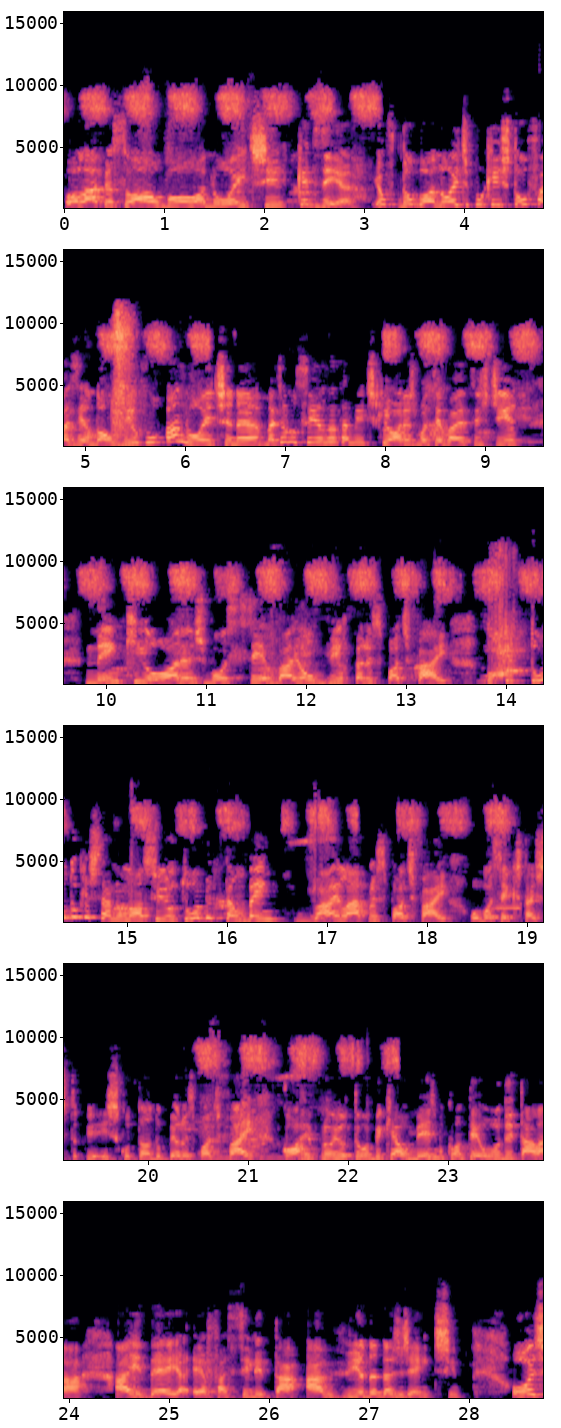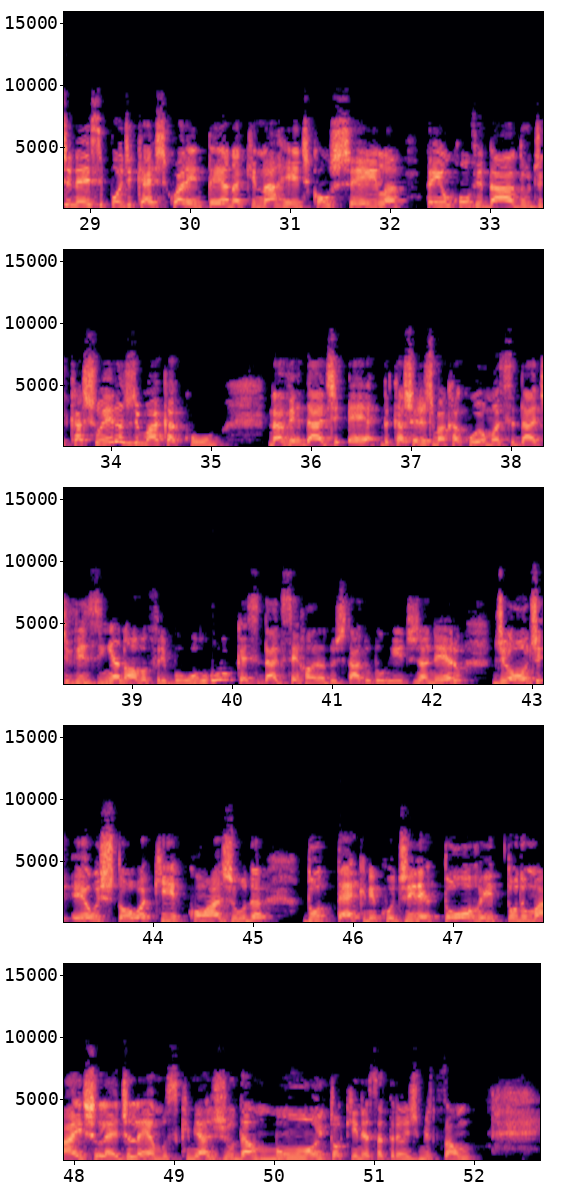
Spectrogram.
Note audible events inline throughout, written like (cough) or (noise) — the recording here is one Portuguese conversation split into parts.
Olá pessoal, boa noite. Quer dizer, eu dou boa noite porque estou fazendo ao vivo à noite, né? Mas eu não sei exatamente que horas você vai assistir nem que horas você vai ouvir pelo Spotify. Porque tudo que está no nosso YouTube também vai lá para o Spotify. Ou você que está escutando pelo Spotify, corre para o YouTube, que é o mesmo conteúdo e está lá. A ideia é facilitar a vida da gente. Hoje, nesse podcast quarentena aqui na rede com Sheila, tem um convidado de Cachoeiras de Macacu. Na verdade, é Cachoeiras de Macacu é uma cidade vizinha Nova Friburgo, que é cidade serrana do estado do Rio de Janeiro, de onde eu estou aqui com a ajuda do técnico, diretor e tudo mais, Led Lemos, que me ajuda muito aqui nessa transmissão.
